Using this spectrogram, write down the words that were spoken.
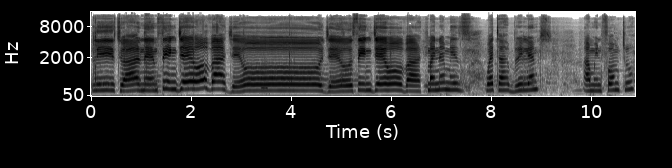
Lift your name. Sing Jehovah. Jeho, Jeho, sing Jehovah. My name is Weta Brilliant. I'm in Form 2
